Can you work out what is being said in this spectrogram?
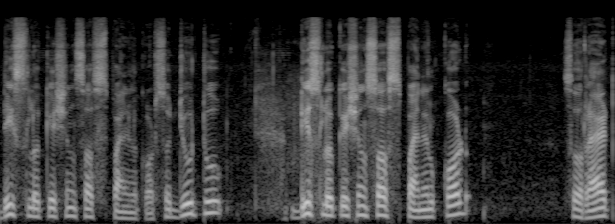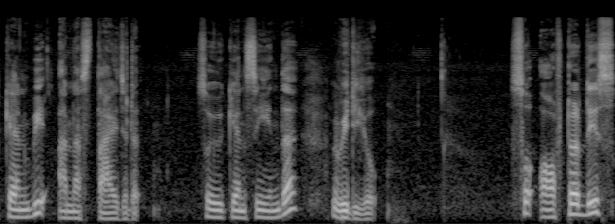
dislocations of spinal cord. So, due to dislocations of spinal cord so rat can be anesthetized. So, you can see in the video. So, after this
